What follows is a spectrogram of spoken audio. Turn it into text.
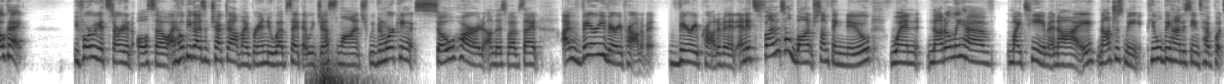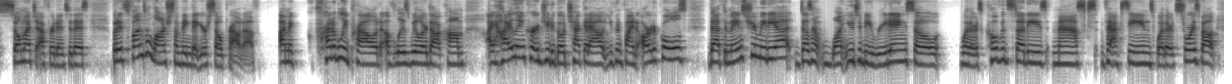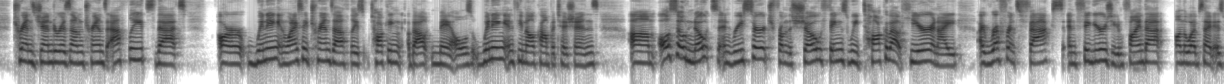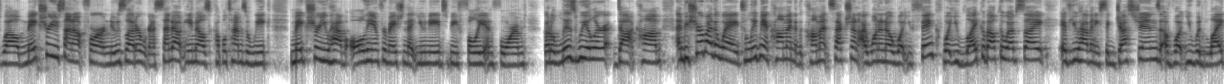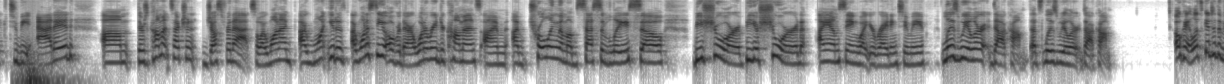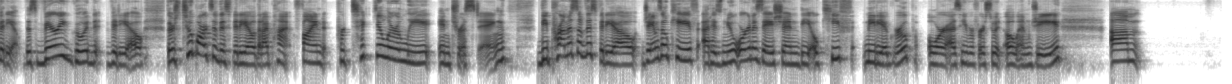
Okay. Before we get started, also, I hope you guys have checked out my brand new website that we just launched. We've been working so hard on this website. I'm very, very proud of it. Very proud of it. And it's fun to launch something new when not only have my team and I, not just me, people behind the scenes have put so much effort into this, but it's fun to launch something that you're so proud of. I'm incredibly proud of lizwheeler.com. I highly encourage you to go check it out. You can find articles that the mainstream media doesn't want you to be reading. So whether it's COVID studies, masks, vaccines, whether it's stories about transgenderism, trans athletes that are winning. And when I say trans athletes, I'm talking about males winning in female competitions. Um, also, notes and research from the show, things we talk about here, and I, I reference facts and figures. You can find that on the website as well. Make sure you sign up for our newsletter. We're going to send out emails a couple times a week. Make sure you have all the information that you need to be fully informed. Go to lizwheeler.com. And be sure, by the way, to leave me a comment in the comment section. I want to know what you think, what you like about the website, if you have any suggestions of what you would like to be added. Um, there's a comment section just for that. So I want to I want you to I want to see you over there. I want to read your comments. I'm I'm trolling them obsessively. So be sure, be assured I am seeing what you're writing to me. LizWheeler.com. That's LizWheeler.com. Okay, let's get to the video. This very good video. There's two parts of this video that I find particularly interesting. The premise of this video James O'Keefe at his new organization, the O'Keefe Media Group, or as he refers to it, OMG, um,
